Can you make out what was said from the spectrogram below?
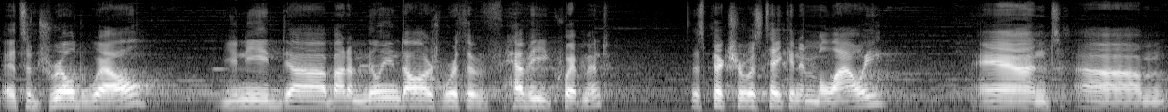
It's a drilled well. You need uh, about a million dollars worth of heavy equipment. This picture was taken in Malawi. And um,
